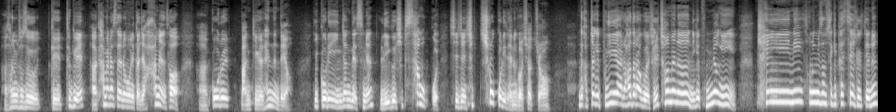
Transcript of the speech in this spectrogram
아, 손흥민 선수 그 특유의 아, 카메라 세레모니까지 하면서 아, 골을 만끽을 했는데요. 이 골이 인정됐으면 리그 13호 골, 시즌 17호 골이 되는 것이었죠. 근데 갑자기 VAR을 하더라고요. 제일 처음에는 이게 분명히 케인이 손흥민 선수에게 패스해 줄 때는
